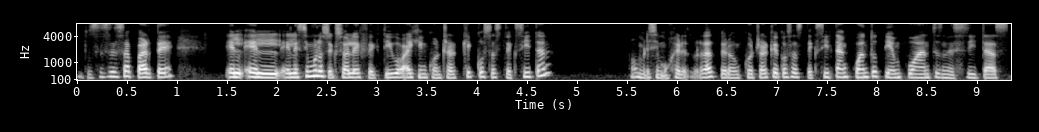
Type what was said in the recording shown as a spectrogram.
Entonces esa parte, el, el, estímulo sexual efectivo, hay que encontrar qué cosas te excitan, hombres y mujeres, ¿verdad? Pero encontrar qué cosas te excitan, cuánto tiempo antes necesitas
